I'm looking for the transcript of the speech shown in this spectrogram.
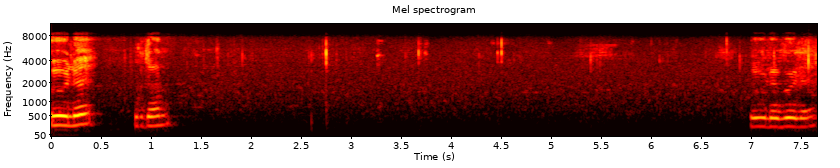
Böyle buradan böyle böyle.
